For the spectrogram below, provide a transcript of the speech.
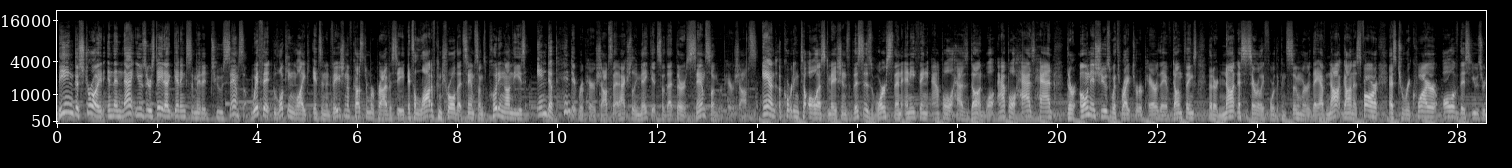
being destroyed and then that user's data getting submitted to Samsung. With it looking like it's an invasion of customer privacy, it's a lot of control that Samsung's putting on these independent repair shops that actually make it so that they're Samsung repair shops. And according to all estimations, this is worse than anything Apple has done. While Apple has had their own issues with right to repair, they have done things that are not necessarily for the consumer. They have not gone as far as to require all of this user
